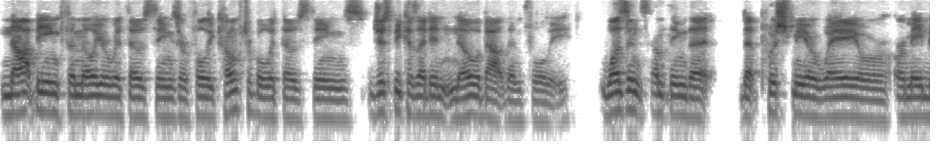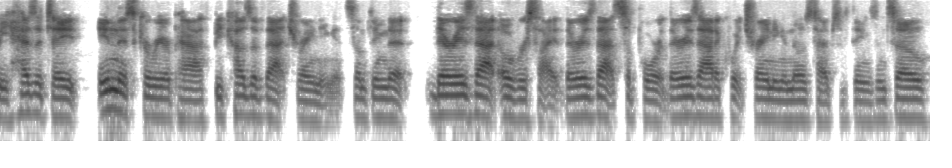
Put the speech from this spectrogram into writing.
not being familiar with those things or fully comfortable with those things just because i didn't know about them fully wasn't something that that pushed me away or or made me hesitate in this career path because of that training. It's something that there is that oversight, there is that support, there is adequate training and those types of things. And so,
